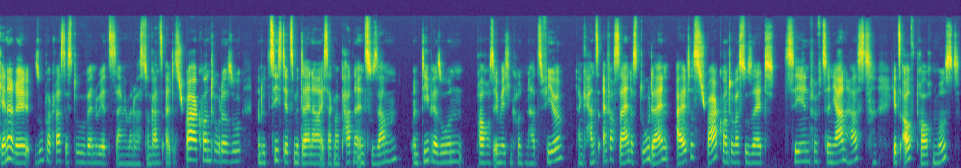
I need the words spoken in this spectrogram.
generell super krass, dass du, wenn du jetzt, sagen wir mal, du hast so ein ganz altes Sparkonto oder so, und du ziehst jetzt mit deiner, ich sag mal, Partnerin zusammen und die Person braucht aus irgendwelchen Gründen Hartz IV, dann kann es einfach sein, dass du dein altes Sparkonto, was du seit 10, 15 Jahren hast, jetzt aufbrauchen musst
